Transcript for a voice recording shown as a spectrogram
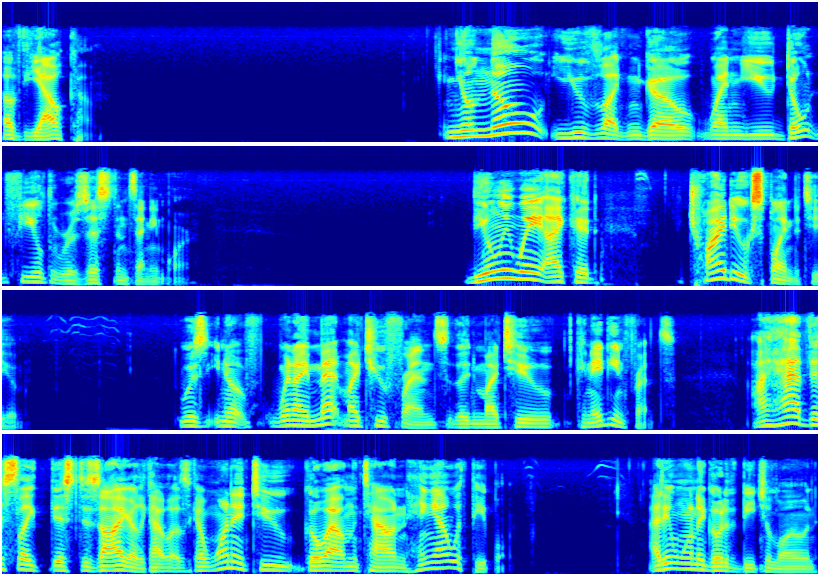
of the outcome. And you'll know you've let go when you don't feel the resistance anymore. The only way I could try to explain it to you was, you know, when I met my two friends, my two Canadian friends, I had this like this desire, like I was like I wanted to go out in the town and hang out with people. I didn't want to go to the beach alone.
